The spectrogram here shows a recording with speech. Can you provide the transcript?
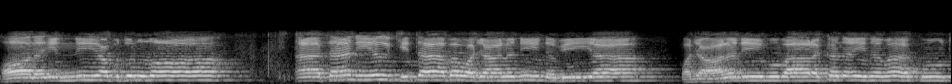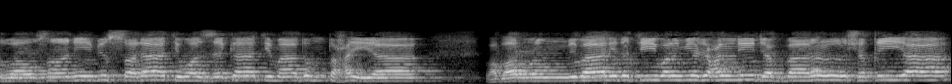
قال انی عبد الله آتاني الكتاب وجعلني نبيا وجعلني مباركا أينما كنت وأوصاني بالصلاة والزكاة ما دمت حيا. وبرا بوالدتي ولم يجعلني جبارا شقيا.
